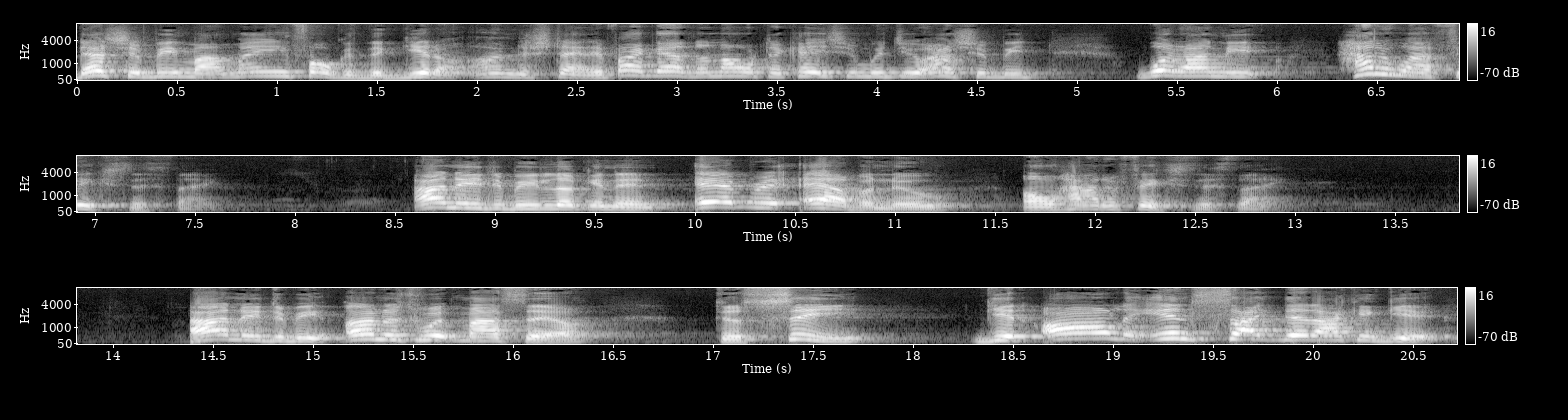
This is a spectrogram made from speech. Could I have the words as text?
That should be my main focus to get an understanding. If I got an altercation with you, I should be what I need. How do I fix this thing? I need to be looking in every avenue on how to fix this thing. I need to be honest with myself to see, get all the insight that I can get.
